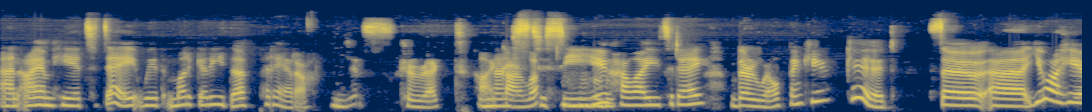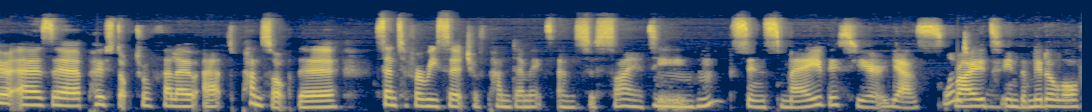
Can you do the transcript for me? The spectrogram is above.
and I am here today with Margarida Pereira. Yes, correct. Hi, nice Carla. to see you. How are you today? Very well, thank you. Good. So, uh, you are here as a postdoctoral fellow at PANSOC, the Center for Research of Pandemics and Society. Mhm. Since May this year, yes, Wonderful. right in the middle of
